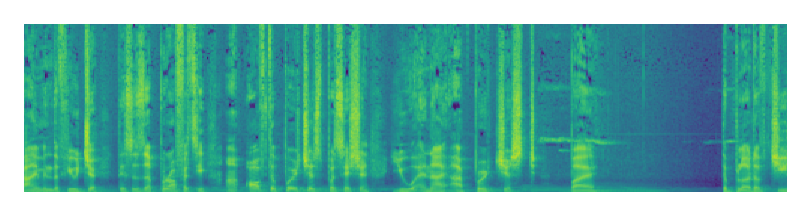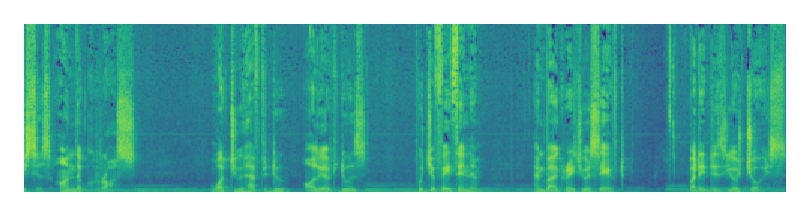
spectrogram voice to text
sometime in the future. This is a prophecy uh, of the purchased possession. You and I are purchased by the blood of Jesus on the cross. What you have to do, all you have to do is put your faith in Him, and by grace you are saved. But it is your choice.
